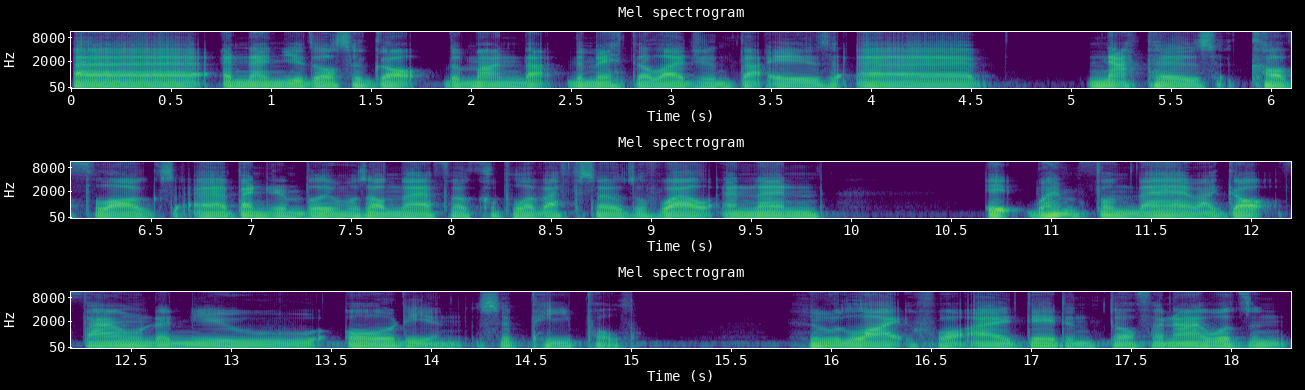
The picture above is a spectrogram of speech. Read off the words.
Uh, and then you've also got the man that the myth, the legend that is uh, Nappers, Cod Vlogs. Uh, Benjamin Bloom was on there for a couple of episodes as well, and then it went from there. I got found a new audience of people who liked what I did and stuff, and I wasn't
